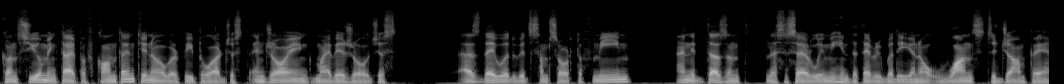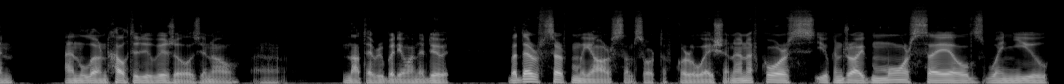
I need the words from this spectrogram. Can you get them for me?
consuming type of content, you know, where people are just enjoying my visual just as they would with some sort of meme. And it doesn't necessarily mean that everybody, you know, wants to jump in and learn how to do visuals, you know. Uh, not everybody want to do it. But there certainly are some sort of correlation. And of course, you can drive more sales when you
